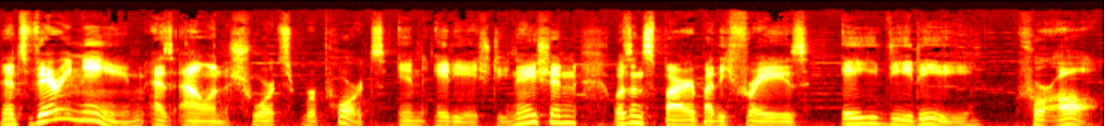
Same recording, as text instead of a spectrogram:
and its very name, as Alan Schwarz reports in ADHD Nation, was inspired by the phrase ADD for all.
